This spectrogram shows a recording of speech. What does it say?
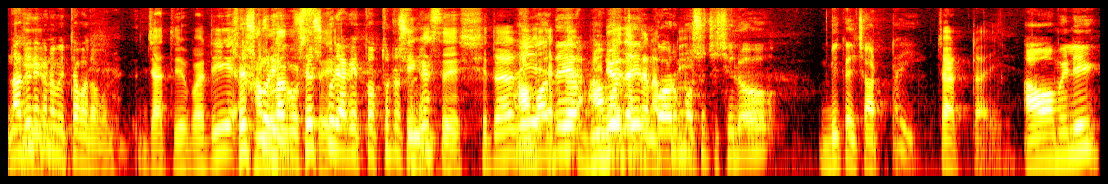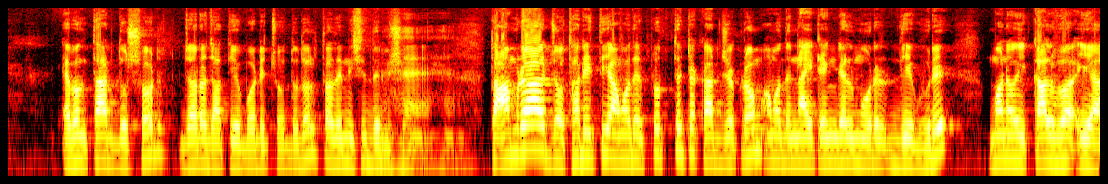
না জানেন কেন মিথ্যা কথা বলেন? জাতীয় পার্টি হামলা করছে। শেষ করি আগে তথ্যটা ঠিক আছে সেটা আমাদের ভিডিও দেখেন। কর্মসূচি ছিল বিকেল চারটায়। চারটায়। আওয়ামী লীগ এবং তার দোসর যারা জাতীয় পার্টির চোদ্দ দল তাদের নিষিদ্ধের বিষয়। হ্যাঁ, হ্যাঁ। তো আমরা যথারীতি আমাদের প্রত্যেকটা কার্যক্রম আমাদের নাইট অ্যাঙ্গেল মোড় দিয়ে ঘুরে মানে ওই কালভা ইয়া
